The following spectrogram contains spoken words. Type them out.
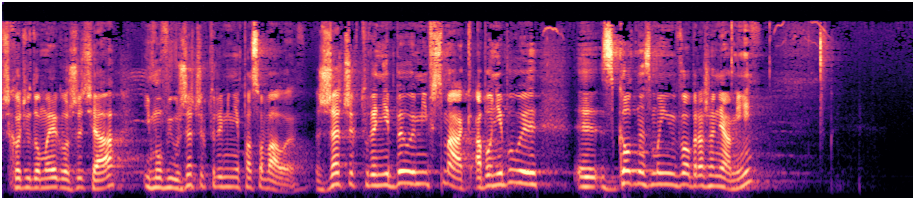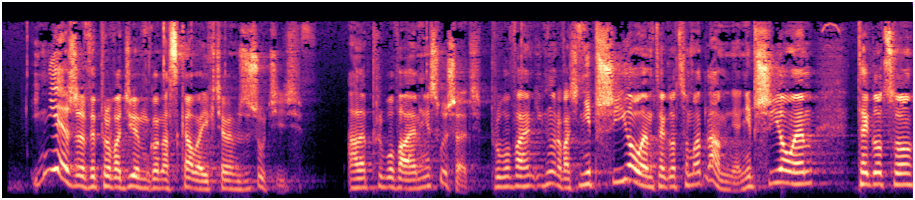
Przychodził do mojego życia i mówił rzeczy, które mi nie pasowały. Rzeczy, które nie były mi w smak, albo nie były y, zgodne z moimi wyobrażeniami. I nie, że wyprowadziłem go na skałę i chciałem zrzucić, ale próbowałem nie słyszeć, próbowałem ignorować. Nie przyjąłem tego, co ma dla mnie. Nie przyjąłem tego, co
